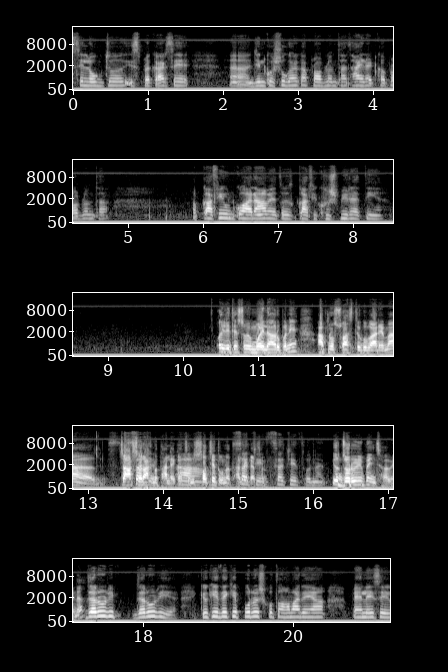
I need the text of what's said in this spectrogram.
से लोग जो इस प्रकार से जिनको शुगर का प्रॉब्लम था थायराइड का प्रॉब्लम था अब काफ़ी उनको आराम है तो काफ़ी खुश भी रहती हैं। अहिले त्यसो भए महिलाहरू पनि आफ्नो स्वास्थ्यको बारेमा चासो राख्न थालेका छन् हाँ, सचेत हुन थालेका छन्। सचेत होना। यो जरुरी पनि छ होइन? ज़रूरी ज़रूरी है। क्योंकि देखिए पुरुष को तो हमारे यहाँ पहले से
